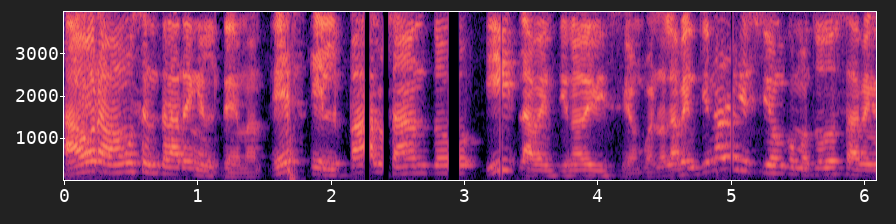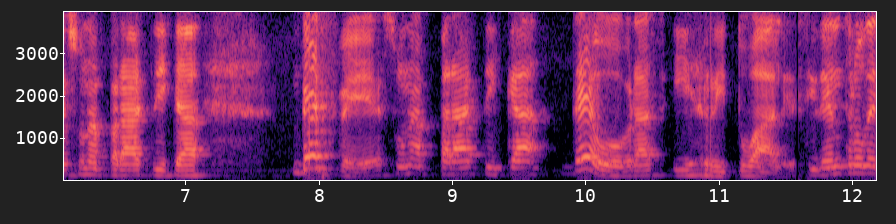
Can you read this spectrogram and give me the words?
Ahora vamos a entrar en el tema. Es el Palo Santo y la 21 División. Bueno, la 21 División, como todos saben, es una práctica de fe, es una práctica de obras y rituales. Y dentro de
